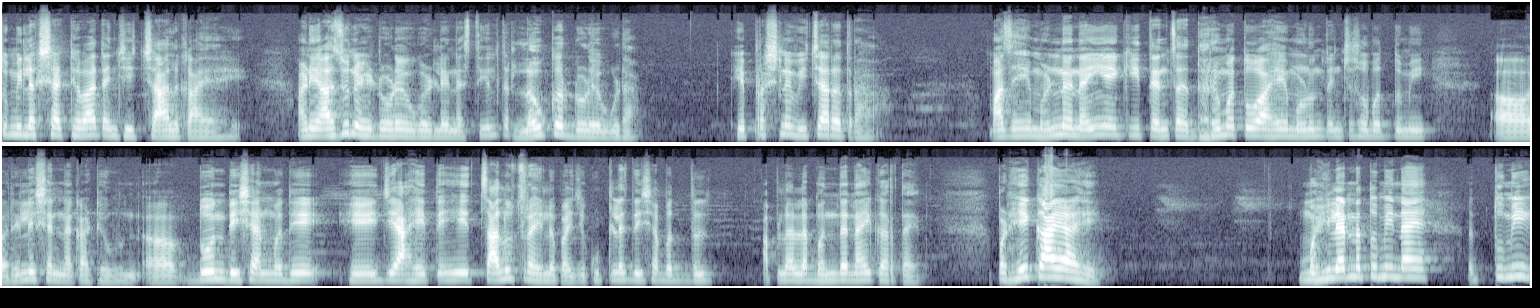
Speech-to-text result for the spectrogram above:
तुम्ही लक्षात ठेवा त्यांची चाल काय आहे. आणि अजूनही डोळे उघडले नसतील तर लवकर डोळे उघडा. हे प्रश्न विचारत राहा. माझं हे म्हणणं नाही आहे की त्यांचा धर्म तो आहे म्हणून त्यांच्यासोबत तुम्ही रिलेशन नका ठेवून. दोन देशांमध्ये हे जे आहे ते हे चालूच राहिलं पाहिजे. कुठल्याच देशाबद्दल आपल्याला बंद नाही करतायत पण हे काय आहे? महिलांना तुम्ही नाही तुम्ही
